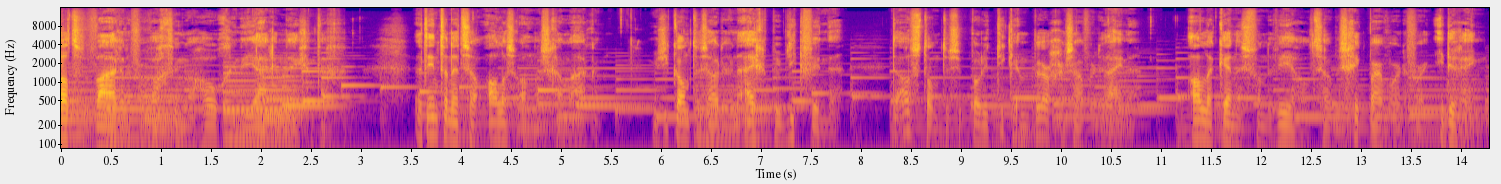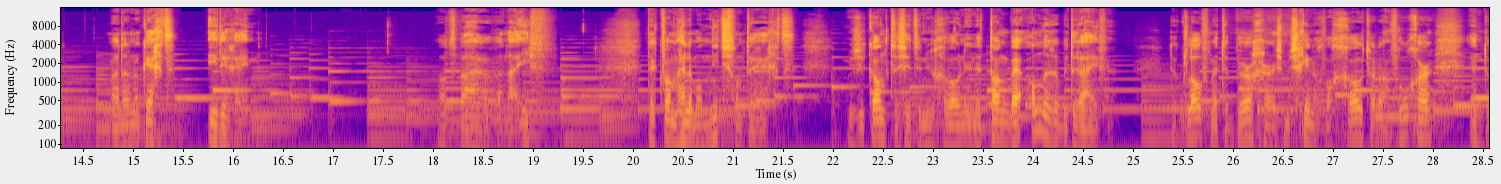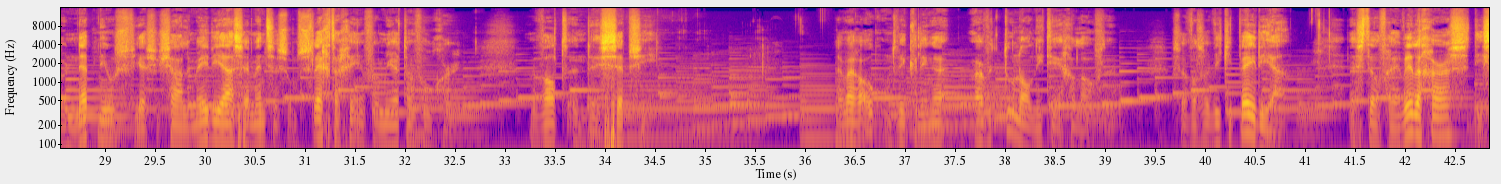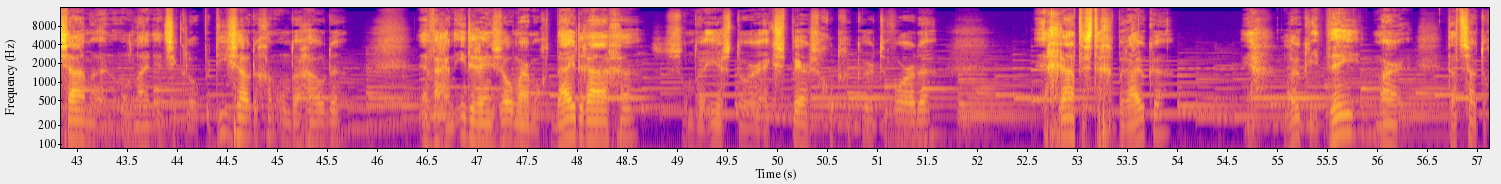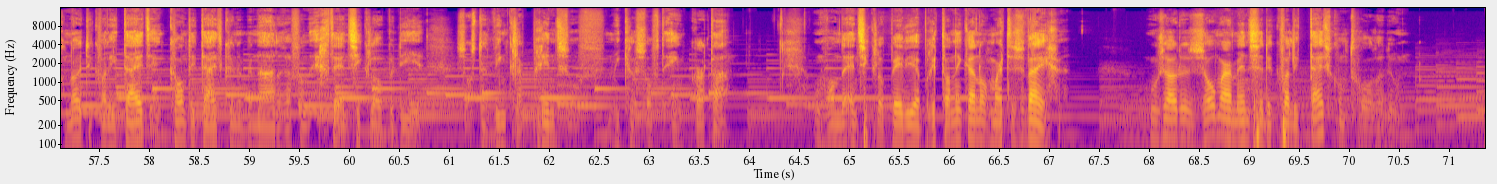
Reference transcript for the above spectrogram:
Wat waren de verwachtingen hoog in de jaren 90? Het internet zou alles anders gaan maken. Muzikanten zouden hun eigen publiek vinden. De afstand tussen politiek en burger zou verdwijnen. Alle kennis van de wereld zou beschikbaar worden voor iedereen. Maar dan ook echt iedereen. Wat waren we naïef. Er kwam helemaal niets van terecht. Muzikanten zitten nu gewoon in de tang bij andere bedrijven. De kloof met de burger is misschien nog wel groter dan vroeger en door nepnieuws via sociale media zijn mensen soms slechter geïnformeerd dan vroeger. Wat een deceptie. Er waren ook ontwikkelingen waar we toen al niet in geloofden. Zo was er Wikipedia. Een stel vrijwilligers die samen een online encyclopedie zouden gaan onderhouden en waaraan iedereen zomaar mocht bijdragen, zonder eerst door experts goedgekeurd te worden, en gratis te gebruiken leuk idee, maar dat zou toch nooit de kwaliteit en kwantiteit kunnen benaderen van echte encyclopedieën, zoals de Winkler Prins of Microsoft Encarta. Om van de Encyclopedia Britannica nog maar te zwijgen. Hoe zouden zomaar mensen de kwaliteitscontrole doen?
